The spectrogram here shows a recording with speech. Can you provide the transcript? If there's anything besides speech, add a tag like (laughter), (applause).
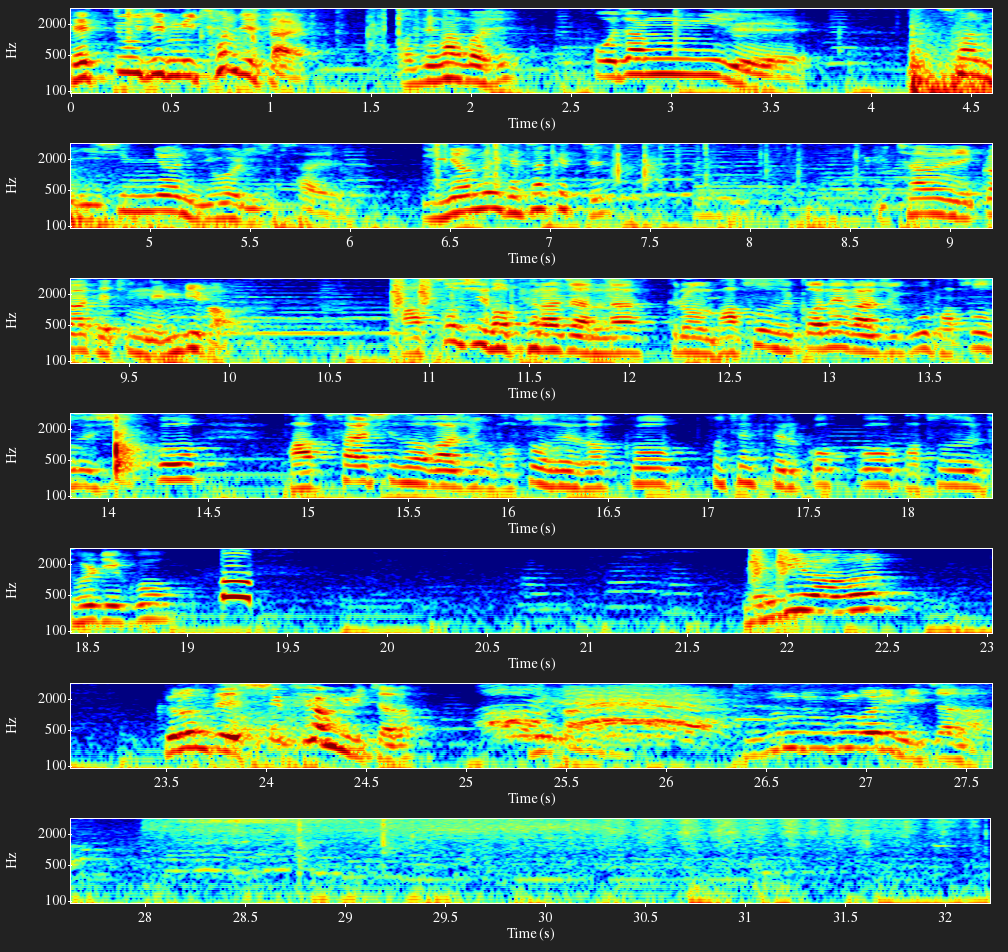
백두진미 천지쌀 언제 산 거지? 포장일 2020년 2월 24일 2년은 괜찮겠지? 귀찮으니까 대충 냄비밥 밥솥이 더 편하지 않나? 그러면 밥솥을 꺼내가지고 밥솥을 씻고 밥쌀 씻어가지고 밥솥에 넣고 콘센트를 꽂고 밥솥을 돌리고 냄비밥은 그런데 실패 확률 있잖아 그러니까 두근두근거림이 있잖아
